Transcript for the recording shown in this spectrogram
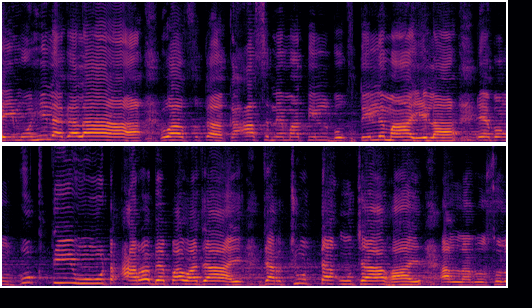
এই মহিলা গালা বুকতিল মাইলা, এবং বুকতি উট আরবে পাওয়া যায়, যার চুটটা উঁচা হয়। আল্লাহ রসুল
